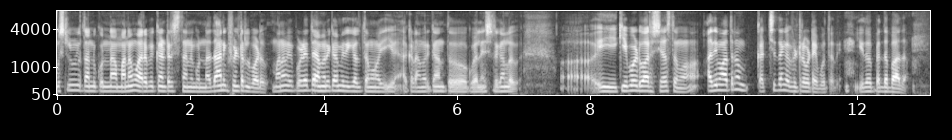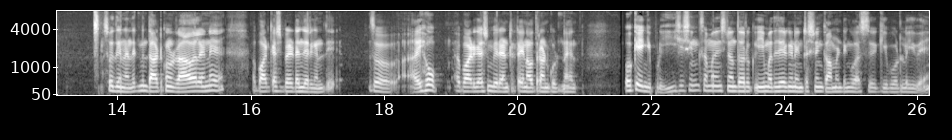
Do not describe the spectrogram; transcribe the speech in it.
ముస్లింలు తనుకున్నా మనము అరబిక్ కంట్రీస్ తనుకున్నా దానికి ఫిల్టర్లు పడవు. మనం ఎప్పుడైతే అమెరికా మీదకి వెళ్తామో అక్కడ అమెరికాతో ఒకవేళ ఇన్స్టాగ్రామ్లో ఈ కీబోర్డ్ వార్స్ చేస్తామో అది మాత్రం ఖచ్చితంగా ఫిల్టర్ అవుట్ అయిపోతుంది. ఇదో పెద్ద బాధ. సో దీని అందరిని దాటుకొని రావాలనే పాడ్కాస్ట్ పెట్టడం జరిగింది. సో ఐ హోప్ ఆ పాడ్కాస్ట్ మీరు ఎంటర్టైన్ అవుతారు అనుకుంటున్నాను ఓకే ఇంక ఇప్పుడు ఈ సెషన్కి సంబంధించినంత వరకు ఈ మధ్య జరిగిన ఇంట్రెస్టింగ్ కామెంటింగ్ వర్స్ కీబోర్డ్లో ఇవే.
